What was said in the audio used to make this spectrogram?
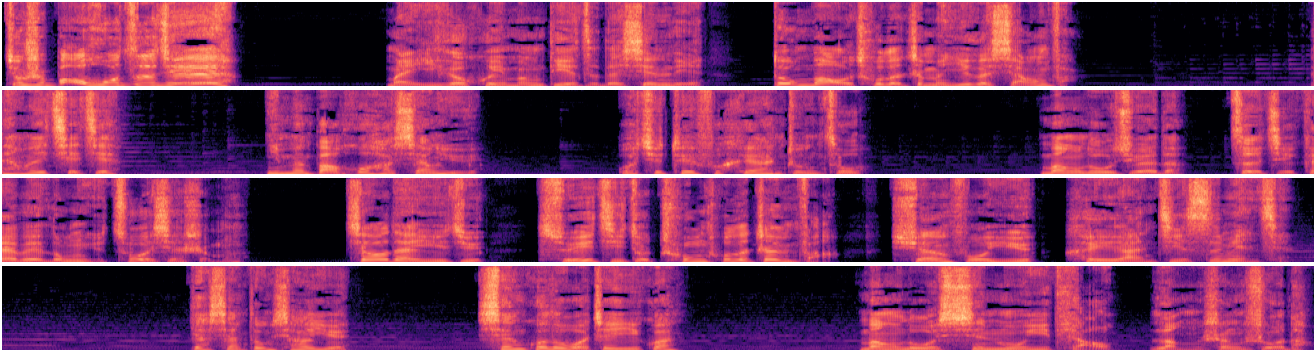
就是保护自己。每一个会盟弟子的心里都冒出了这么一个想法：两位姐姐，你们保护好翔宇，我去对付黑暗种族。梦露觉得自己该为龙宇做些什么了，交代一句，随即就冲出了阵法，悬浮于黑暗祭司面前。要想动小雨，先过了我这一关。梦露信目一挑，冷声说道：“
